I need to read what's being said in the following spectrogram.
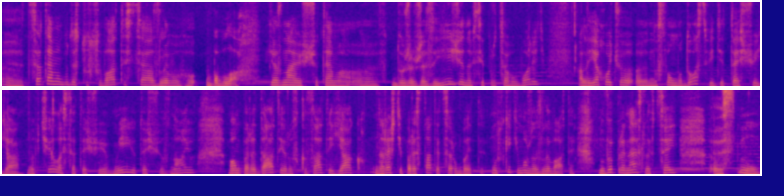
Е, Ця тема буде стосуватися зливого бабла. Я знаю, що тема е, дуже вже заїжджена, всі про це говорять. Але я хочу е, на своєму досвіді те, що я навчилася, те, що я вмію, те, що знаю, вам передати і розказати, як нарешті перестати це робити. Ну скільки можна зливати? Ну ви принесли в цей ну,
